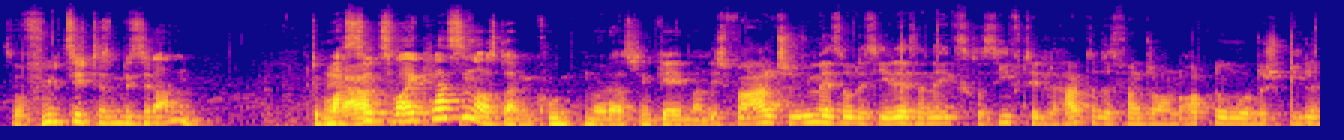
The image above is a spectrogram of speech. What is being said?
So fühlt sich das ein bisschen an. Du machst Ja. so zwei Klassen aus deinen Kunden oder aus den Gamern. Ich war halt schon immer so, dass jeder seine Exklusivtitel hatte. Das fand ich auch in Ordnung, nur das Spiel,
